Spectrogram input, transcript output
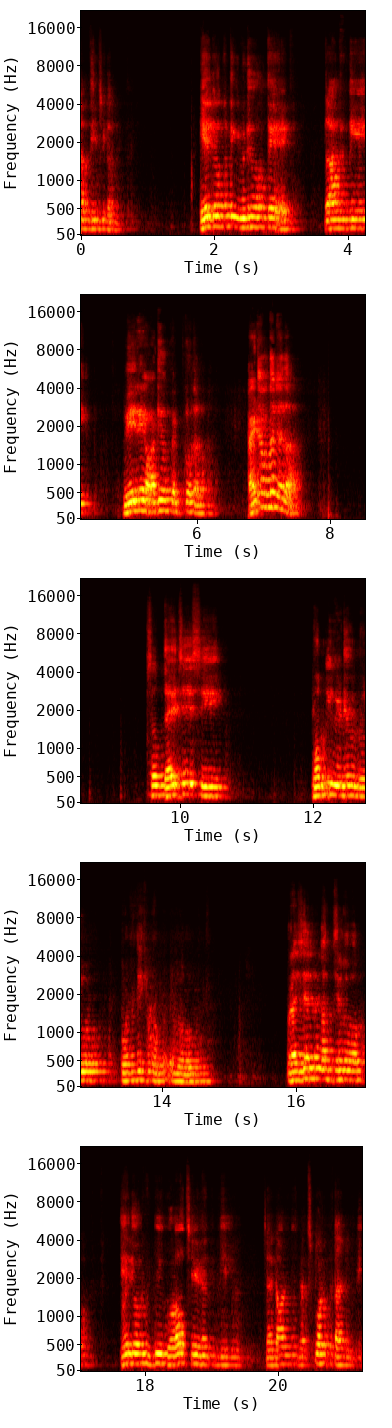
అందించగలం ఏదో ఒకటి వీడియో ఉంటే దానికి వేరే ఆడియో పెట్టుకోవడం ఐడియా ఉందా లేదా? సో దయచేసి కొన్ని వీడియోలు కొన్ని ప్రజల మధ్యలో ఏదో ఒకటి గొడవ చేయడానికి జనాన్ని రెచ్చగొట్టడానికి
